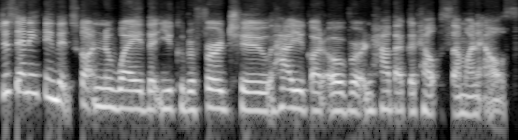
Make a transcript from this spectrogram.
just anything that's gotten in the way that you could refer to how you got over it and how that could help someone else.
